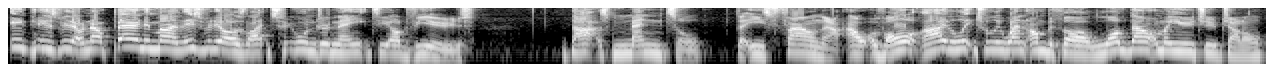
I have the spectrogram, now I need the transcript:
in his video. Now, bearing in mind, this video has like 280 odd views. That's mental that he's found that out of all. I literally went on before, logged out of my YouTube channel,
